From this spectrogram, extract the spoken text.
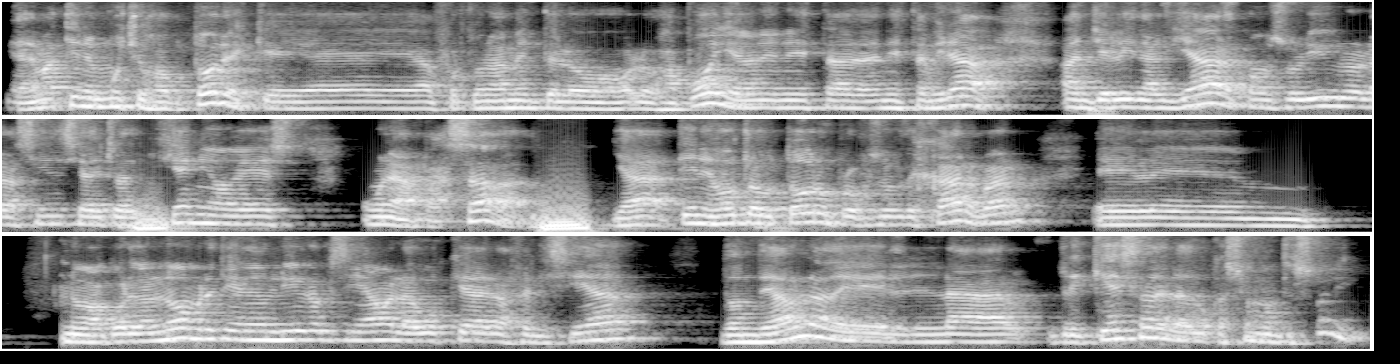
Y además tienen muchos autores que eh, afortunadamente los apoyan en esta, en esta mirada. Angelina Alliar, con su libro La ciencia detrás del genio, es una pasada. Ya tienes otro autor, un profesor de Harvard, em, no me acuerdo el nombre, tiene un libro que se llama La búsqueda de la felicidad, donde habla de la riqueza de la educación Montessori.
